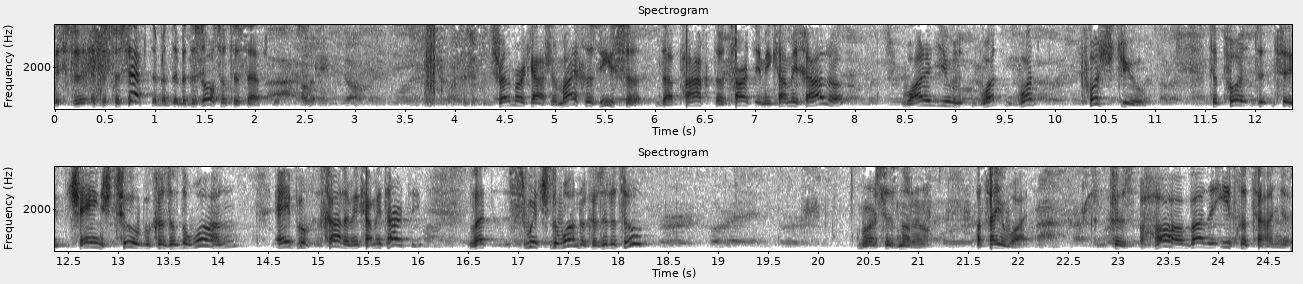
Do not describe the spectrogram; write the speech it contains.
It's a, it's a Tosefta, but, but there's also Tosefta. So. Why did you? What what pushed you to put to, change two because of the one? Let switch the one because of the two. Mora says no, no, no. I'll tell you why. Because ha vada ipchatanya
